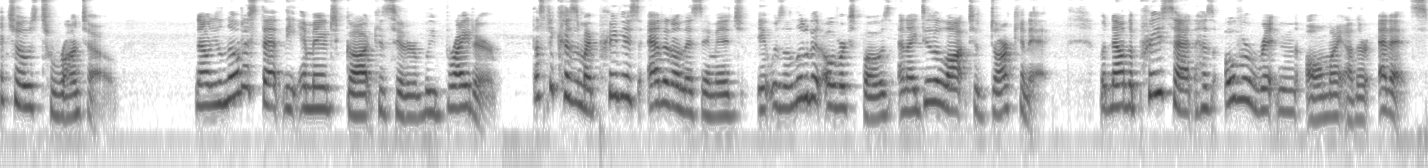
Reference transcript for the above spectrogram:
I chose Toronto. Now you'll notice that the image got considerably brighter. That's because in my previous edit on this image, it was a little bit overexposed and I did a lot to darken it. But now the preset has overwritten all my other edits.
